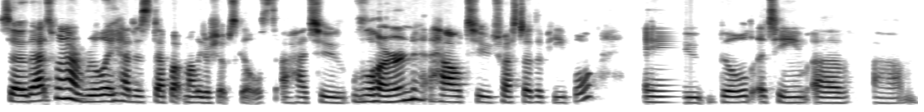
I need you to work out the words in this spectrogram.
So that's when I really had to step up my leadership skills. I had to learn how to trust other people and build a team of um,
